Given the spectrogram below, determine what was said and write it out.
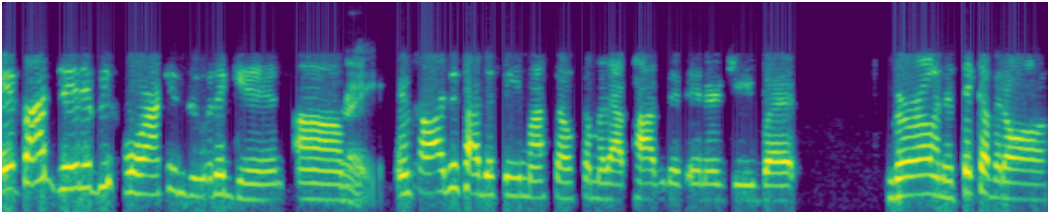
if I did it before, I can do it again. Um, right. And so I just had to feed myself some of that positive energy. But girl, in the thick of it all,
